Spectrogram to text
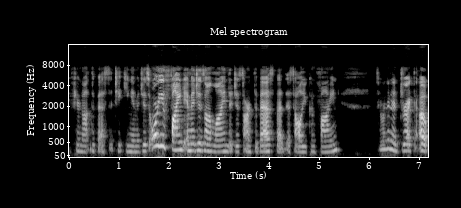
if you're not the best at taking images or you find images online that just aren't the best, but that's all you can find. So we're going to direct, oh,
